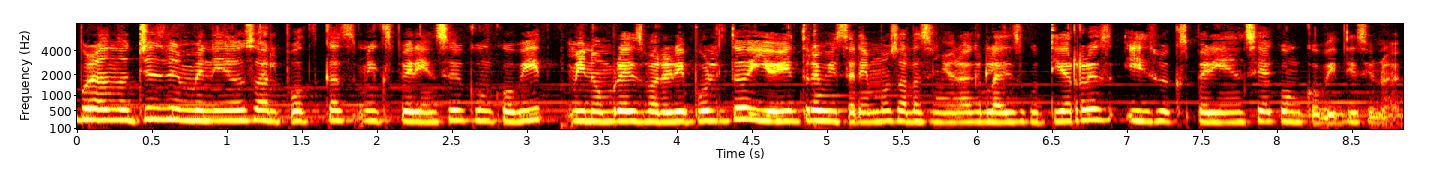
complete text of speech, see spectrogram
Buenas noches, bienvenidos al podcast Mi experiencia con COVID. Mi nombre es Valeria Hipólito y hoy entrevistaremos a la señora Gladys Gutiérrez y su experiencia con COVID-19.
